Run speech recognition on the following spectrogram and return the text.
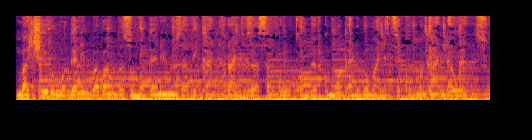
Mbacira umugani mbabambuze umugani ntuzave ikantarangiza asanga ubukombe bw'umugani bumanitse ku muganda w'inzu.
